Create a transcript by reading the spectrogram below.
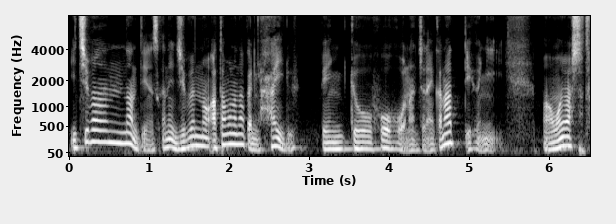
一番、なんていうんですかね、自分の頭の中に入る勉強方法なんじゃないかなっていうふうに、まあ、思いましたと。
